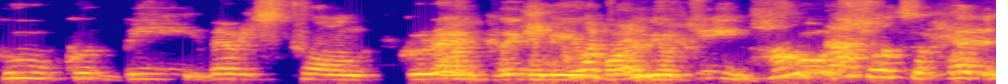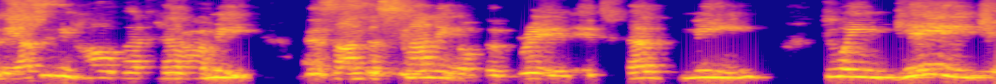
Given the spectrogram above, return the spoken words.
who could be very strong Correct. They can be part of your team. how that also helped me. I Yes. think how that helped me. This understanding of the brain. It helped me to engage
